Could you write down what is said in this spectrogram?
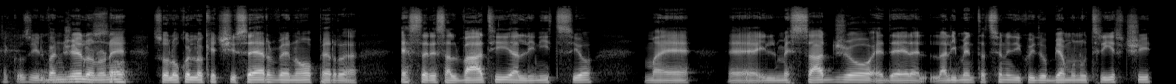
È così, il eh, Vangelo questo... non è solo quello che ci serve, no, per essere salvati all'inizio, ma è, è il messaggio ed è l'alimentazione di cui dobbiamo nutrirci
